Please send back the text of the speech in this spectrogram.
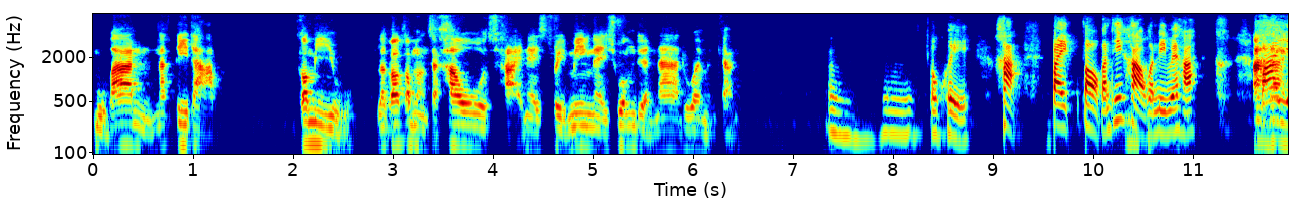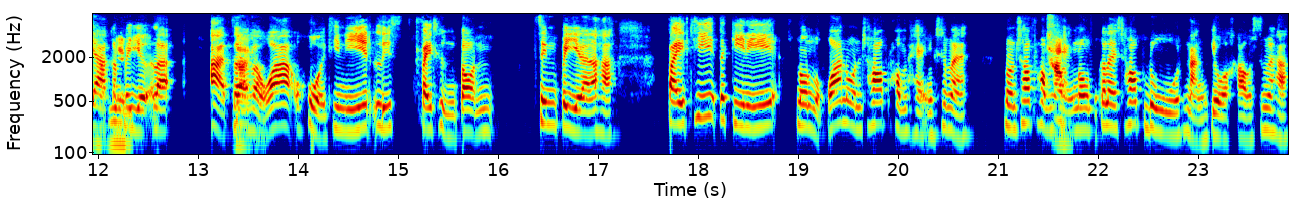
หมู่บ้านนักตีดาบก็มีอยู่ แล้วก็กำลังจะเข้าฉายในสตรีมมิ่งในช่วงเดือนหน้าด้วยเหมือนกันอืมโอเค ค่ะ ไปต่อกันที่ข่าวกันดีไหมคะป้ายยากันไปเยอะละอาจจะแบบว่าโอ้โหทีนี้ list ไปถึงตอนสิ้นปีแล้วนะคะ ไปที่ตะกี้นี้นนบอกว่านนชอบทอมแฮงค์ใช่ไหม นนชอบทอมแฮงค์นนก็เลยชอบดูหนังเกี่ยวกับเขาใช่ไหมคะ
